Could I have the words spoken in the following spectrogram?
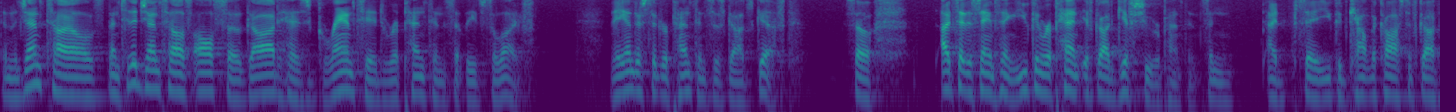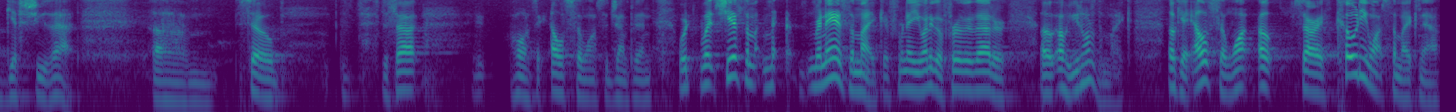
then the Gentiles, then to the Gentiles also, God has granted repentance that leads to life. They understood repentance as God's gift. So I'd say the same thing. You can repent if God gifts you repentance. And I'd say you could count the cost if God gifts you that. Um, so, does that. Hold on a second. Elsa wants to jump in. What, what, she has the Renee has the mic. If Renee, you want to go further that, or oh, oh, you don't have the mic. Okay, Elsa want. Oh, sorry. Cody wants the mic now.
